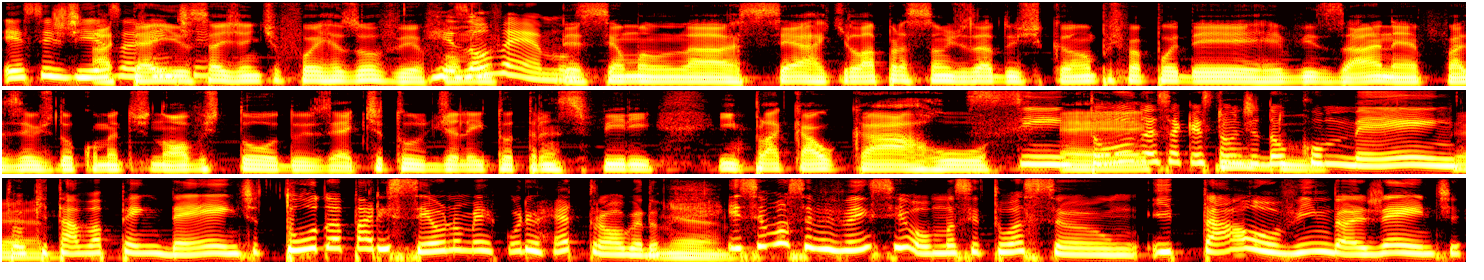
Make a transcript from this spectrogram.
esses dias Até a gente isso a gente foi resolver. Fomos- resolvemos. Descemos na serra aqui lá pra São José dos Campos pra poder revisar, né? Fazer os documentos novos todos. É título de eleitor transfere, emplacar o carro. Sim, é, toda essa questão de tudo. documento É. que estava pendente, tudo apareceu no Mercúrio Retrógrado. É. E se você vivenciou uma situação e tá ouvindo a gente,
